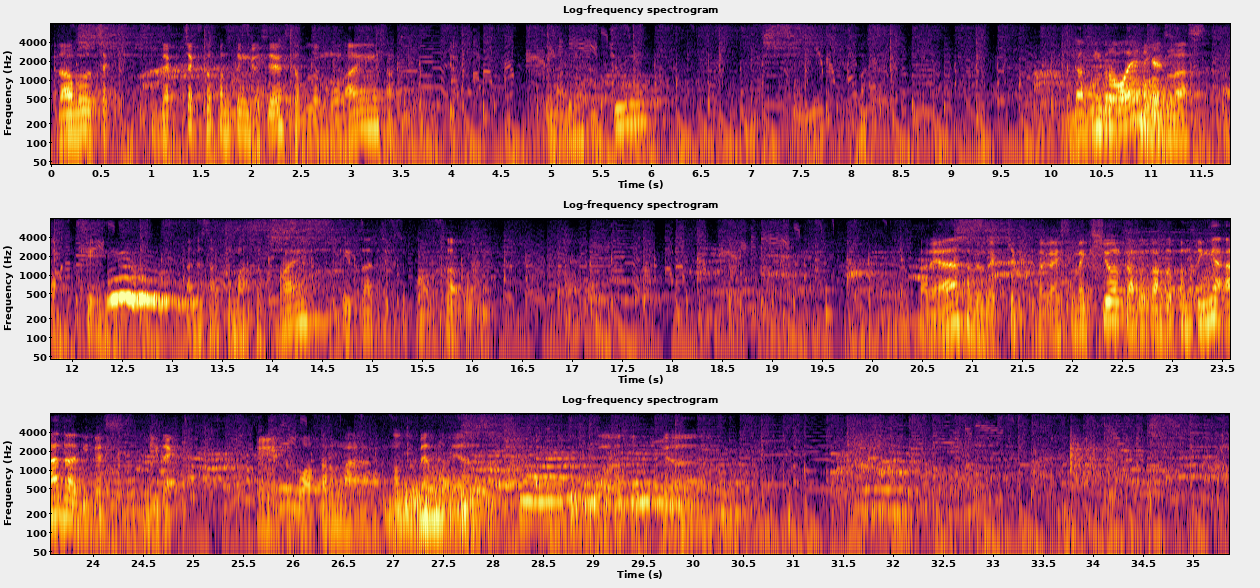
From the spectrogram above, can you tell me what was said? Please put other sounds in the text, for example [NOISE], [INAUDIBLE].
Double check. Deck check tuh penting guys ya sebelum mulai. Satu, lima, enam, tujuh. Tergantung draw nya nih guys. 12. Oke. Ada satu master prize. Kita cek supporter. Bentar ya, sambil deck check kita guys. Make sure kartu-kartu pentingnya ada di guys di deck. Oke, supporter mah not bad lah ya. Ada satu,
